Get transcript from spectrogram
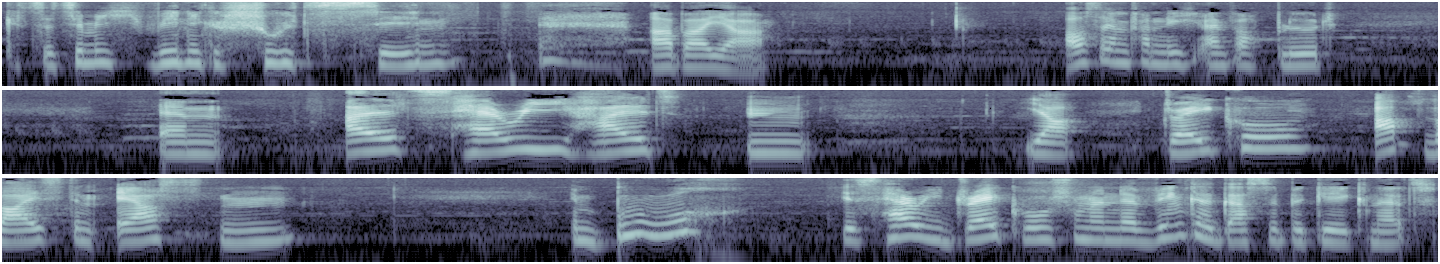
gibt es da ziemlich wenige Schulszenen. Aber ja. Außerdem fand ich einfach blöd, ähm, als Harry halt, mh, ja, Draco abweist im ersten, im Buch ist Harry Draco schon in der Winkelgasse begegnet.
